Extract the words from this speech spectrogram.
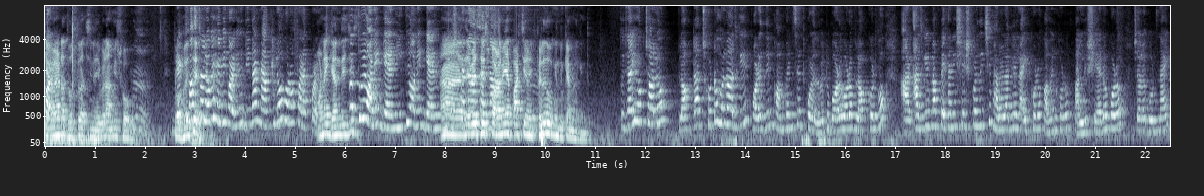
ক্যামেরাটা ধরতে পারছি না। এবার আমি শোবো। হয়েছে? লোকে হেভি করে কিন্তু ডিনার না খেলেও কোনো ফারাক পড়ে অনেক জ্ঞান দিয়েছিস? তুই অনেক জ্ঞানী তুই অনেক জ্ঞান হ্যাঁ দেবে শেষ কর আমি আর পারছি না ফেলে দেবো কিন্তু ক্যামেরা কিন্তু। তো যাই হোক চলো ব্লগটা ছোট হলো আজকে পরের দিন কম্পেনসেট করে দেবো একটু বড় বড় ব্লগ করব। আর আজকের ব্লগটা এখানেই শেষ করে দিচ্ছি ভালো লাগলে লাইক করো কমেন্ট করো পারলে শেয়ারও করো। চলো গুড নাইট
